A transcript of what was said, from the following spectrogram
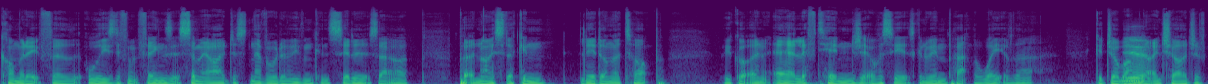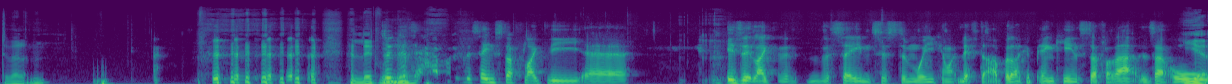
accommodate for all these different things. It's something I just never would have even considered. It's like oh, put a nice looking lid on the top. We've got an airlift hinge. Obviously, it's going to impact the weight of that. Good job I'm not in charge of development. The lid So will does it have the same stuff like the? Uh, is it like the the same system where you can like lift it up with like a pinky and stuff like that? Is that all Yeah,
